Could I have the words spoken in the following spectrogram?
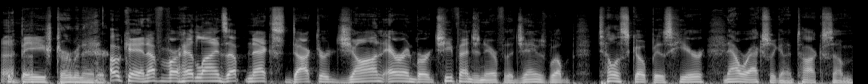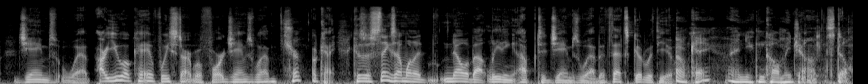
the beige Terminator. Okay, enough of our headlines. Up next, Dr. Jon Arenberg, Chief Engineer for the James Webb Telescope, is here. Now we're actually going to talk some James Webb. Are you okay if we start before James Webb? Sure. Okay, because there's things I want to know about leading up to James Webb, if that's good with you. Okay, and you can call me Jon still.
